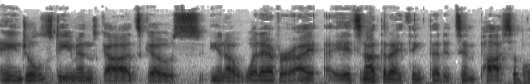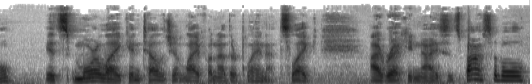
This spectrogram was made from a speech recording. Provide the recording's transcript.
angels, demons, gods, ghosts, you know, whatever. I it's not that I think that it's impossible. It's more like intelligent life on other planets. Like I recognize it's possible.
